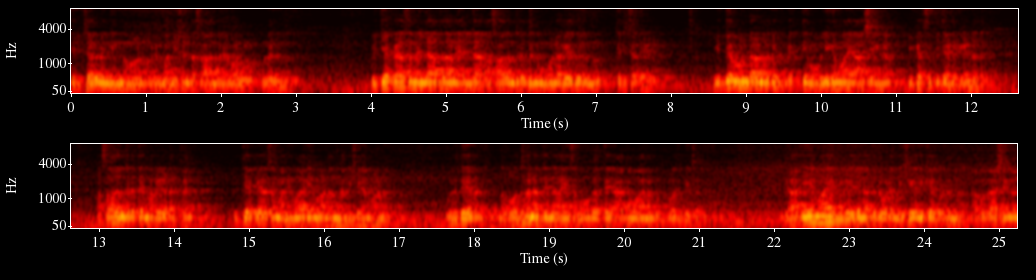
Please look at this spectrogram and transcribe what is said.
തിരിച്ചറിവിൽ നിന്നുമാണ് ഒരു മനുഷ്യന്റെ സ്വാതന്ത്ര്യം ഉണരുന്നത്. വിദ്യാഭ്യാസമില്ലാത്തതാണ് എല്ലാ അസ്വാതന്ത്ര്യത്തിനും മൂലഹേതു എന്നും തിരിച്ചറിയണം. വിദ്യ കൊണ്ടാണ് ഒരു വ്യക്തി മൗലികമായ ആശയങ്ങൾ വികസിപ്പിച്ചെടുക്കേണ്ടത്. അസ്വാതന്ത്ര്യത്തെ മറികടക്കാൻ വിദ്യാഭ്യാസം അനിവാര്യമാണെന്ന വിഷയമാണ് ഗുരുദേവൻ നവോത്ഥാനത്തിനായി സമൂഹത്തെ ആകമാനം ഉദ്ബോധിപ്പിച്ചത്. ജാതീയമായ വിവേചനത്തിലൂടെ നിഷേധിക്കപ്പെടുന്ന അവകാശങ്ങൾ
